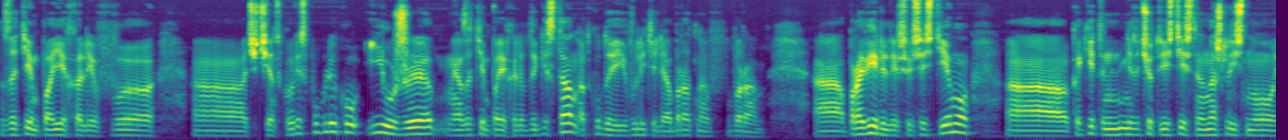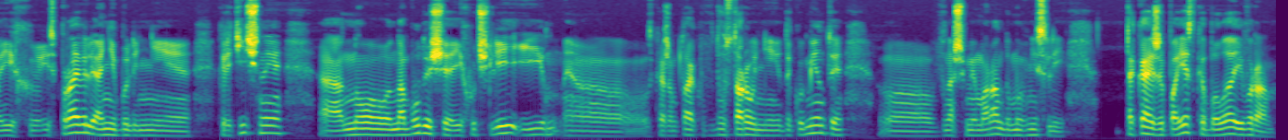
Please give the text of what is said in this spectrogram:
затем поехали в а, Чеченскую республику и уже а, затем поехали в Дагестан, откуда и вылетели обратно в Иран. А, проверили всю систему, какие-то недочеты, естественно, нашлись, но их исправили, они были не критичные, но на будущее их учли и, скажем так, в двусторонние документы в наши меморандумы внесли. Такая же поездка была и в Иран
